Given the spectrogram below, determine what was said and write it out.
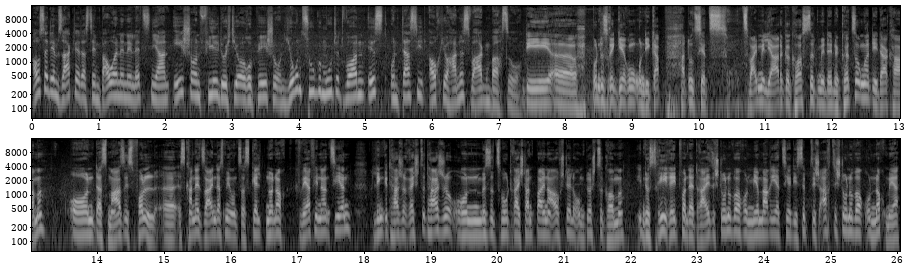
Außerdem sagt er, dass den Bauern in den letzten Jahren eh schon viel durch die Europäische Union zugemutet worden ist und das sieht auch Johannes Wagenbach so. Die äh, Bundesregierung und die GAP hat uns jetzt zwei Milliarden gekostet mit den Kürzungen, die da kamen. Und das Maß ist voll. Äh, es kann nicht sein, dass wir uns das Geld nur noch querfinanzieren, linke Tasche, rechte Tasche und müssen zwei, drei Standbeine aufstellen, um durchzukommen. Industrie redet von der 30-Stunden-Woche und wir machen jetzt hier die 70, 80-Stunden-Woche und noch mehr.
